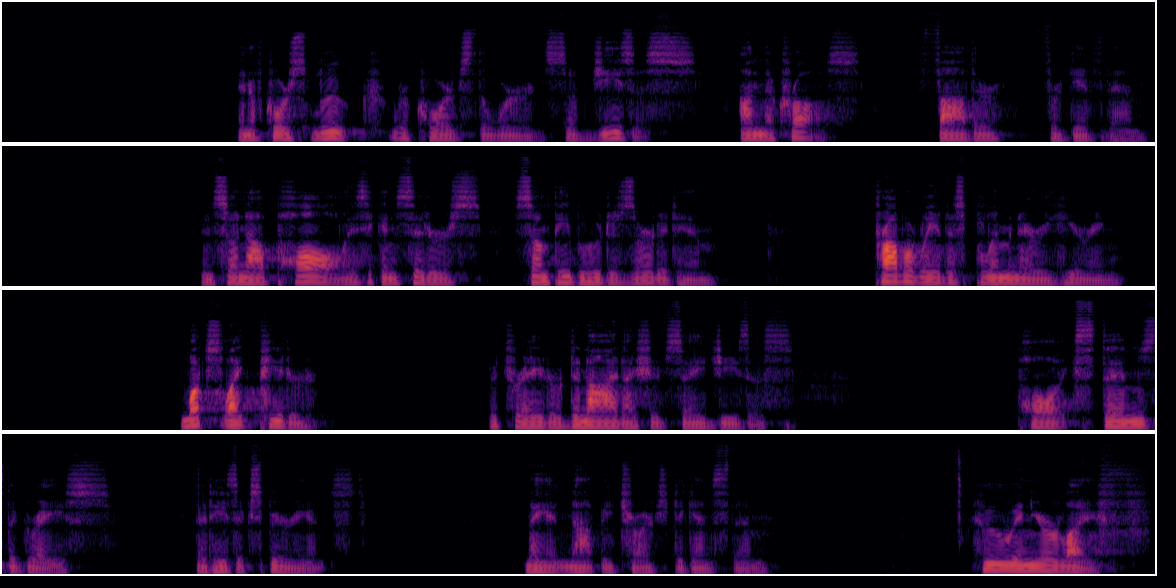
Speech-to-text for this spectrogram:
And of course, Luke records the words of Jesus on the cross Father, forgive them. And so now, Paul, as he considers some people who deserted him, probably at his preliminary hearing, much like Peter betrayed or denied, I should say, Jesus, Paul extends the grace that he's experienced. May it not be charged against them. Who in your life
